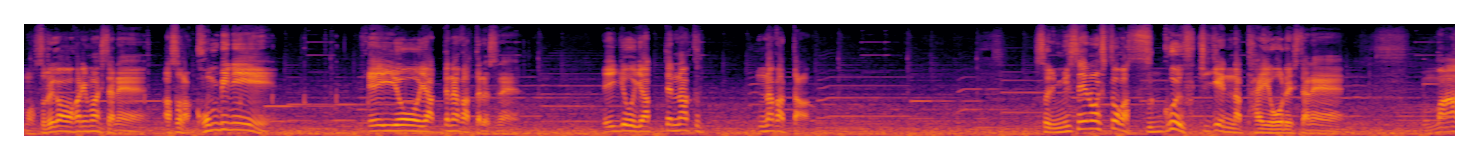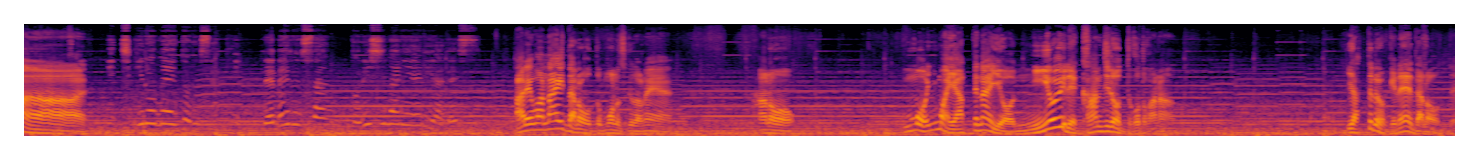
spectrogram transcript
まあそれが分かりましたね。あそうだコンビニ営業やってなかったですね。営業やってなくなかった。それ店の人がすっごい不機嫌な対応でしたね。まあ 1km 先レベル3取締エリアです。あれはないだろうと思うんですけどね。あのもう今やってないよ。匂いで感じろってことかな。やってるわけねえだろうって。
